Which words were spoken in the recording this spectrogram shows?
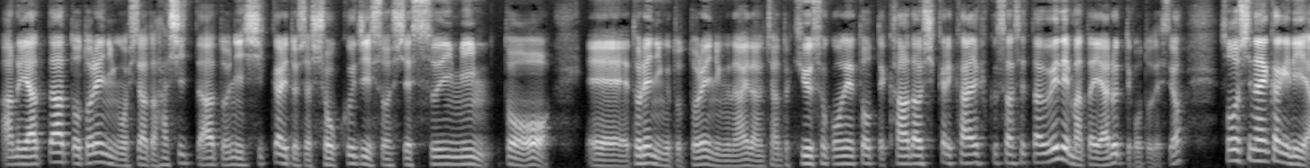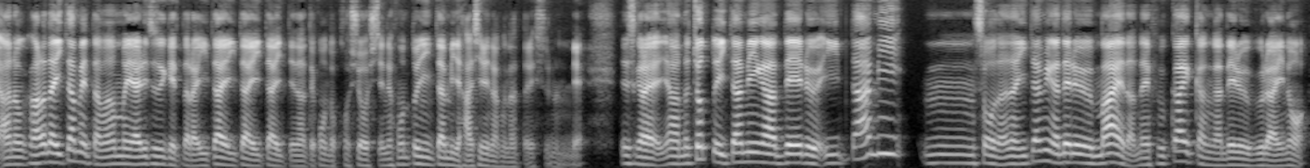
あの、やった後、トレーニングをした後、走った後にしっかりとした食事、そして睡眠等を、えー、トレーニングとトレーニングの間のちゃんと休息をね、とって体をしっかり回復させた上でまたやるってことですよ。そうしない限り、あの、体痛めたまんまやり続けたら痛い痛い痛いってなって今度故障してね、本当に痛みで走れなくなったりするんで。ですから、あの、ちょっと痛みが出る、痛み、うーん、そうだね、痛みが出る前だね、不快感が出るぐらいの、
